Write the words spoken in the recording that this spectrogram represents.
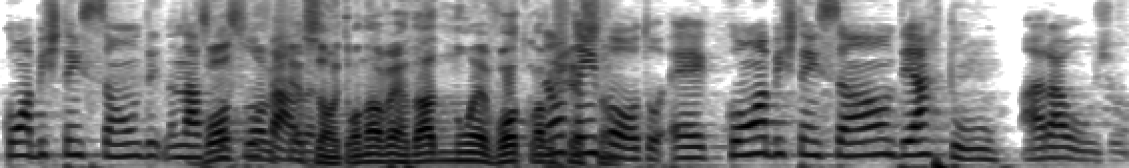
Com abstenção de, na voto sua com fala. abstenção. Então, na verdade, não é voto com Não abstenção. tem voto, é com abstenção de Arthur Araújo.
